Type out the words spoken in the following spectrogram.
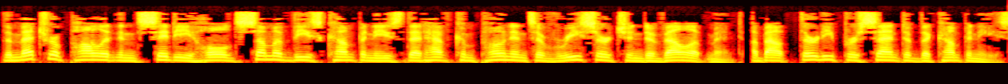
the metropolitan city holds some of these companies that have components of research and development about 30% of the companies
